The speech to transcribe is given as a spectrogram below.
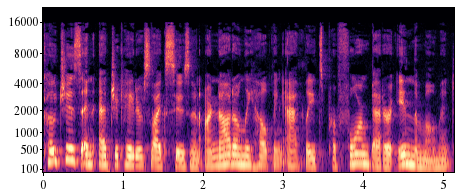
coaches and educators like Susan are not only helping athletes perform better in the moment,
